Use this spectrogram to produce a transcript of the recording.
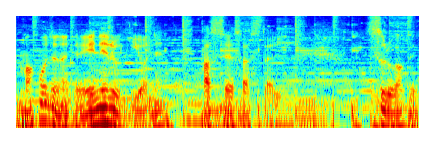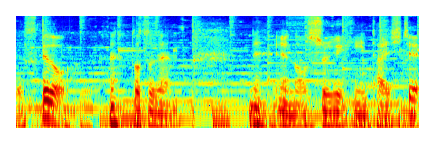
魔法じゃないけど、エネルギーをね、発生させたりするわけですけど、ね、突然、ね、えーの襲撃に対して、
